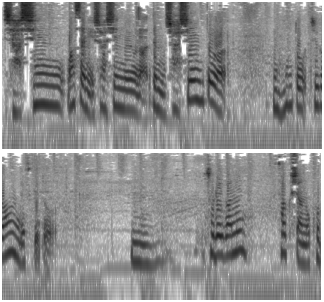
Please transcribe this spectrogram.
写真、まさに写真のような、でも写真とは、もう本当違うんですけど、うん。それがね、作者の言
